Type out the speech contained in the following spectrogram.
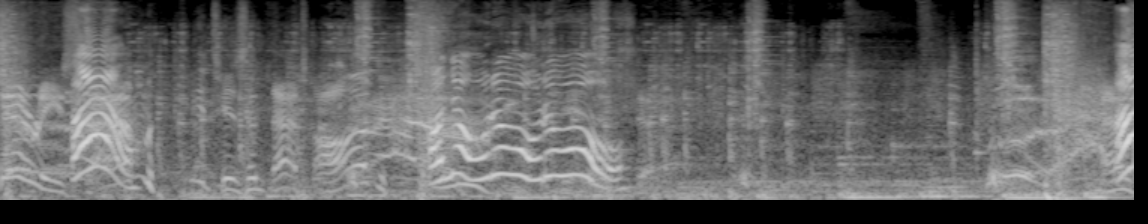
Dare he, Ah! Sam? It isn't that hard. 아니야 어려워 어려워. As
